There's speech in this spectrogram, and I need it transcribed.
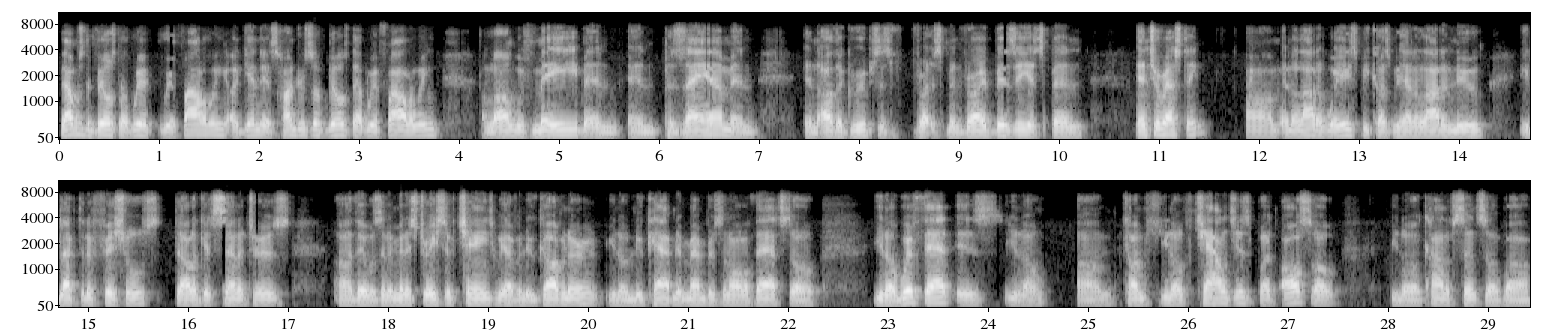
that was the bills that we're, we're following. Again, there's hundreds of bills that we're following along with MABE and, and PSSAM and, and other groups. It's, it's been very busy. It's been interesting um, in a lot of ways because we had a lot of new elected officials, delegates, senators. Uh, there was an administrative change. We have a new governor, you know, new cabinet members and all of that. So, you know, with that is, you know, um, comes, you know, challenges, but also, you know, a kind of sense of, uh,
